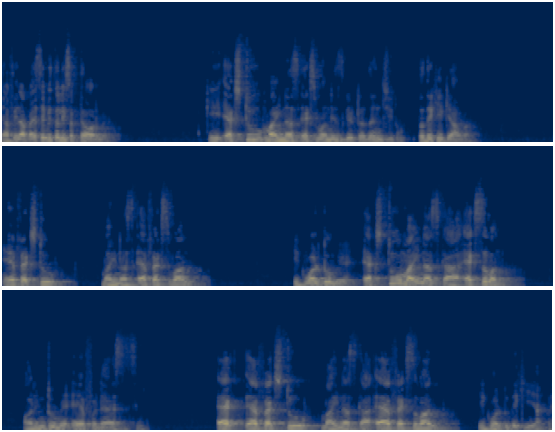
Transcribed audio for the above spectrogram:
या फिर आप ऐसे भी तो लिख सकते हैं और में। कि x2 two minus X one is greater than zero तो देखिए क्या होगा। F X two minus F X one equal to में x2 टू माइनस का x1 और इंटू में F dash C F X two minus का F X one equal to देखिए यहाँ पे।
